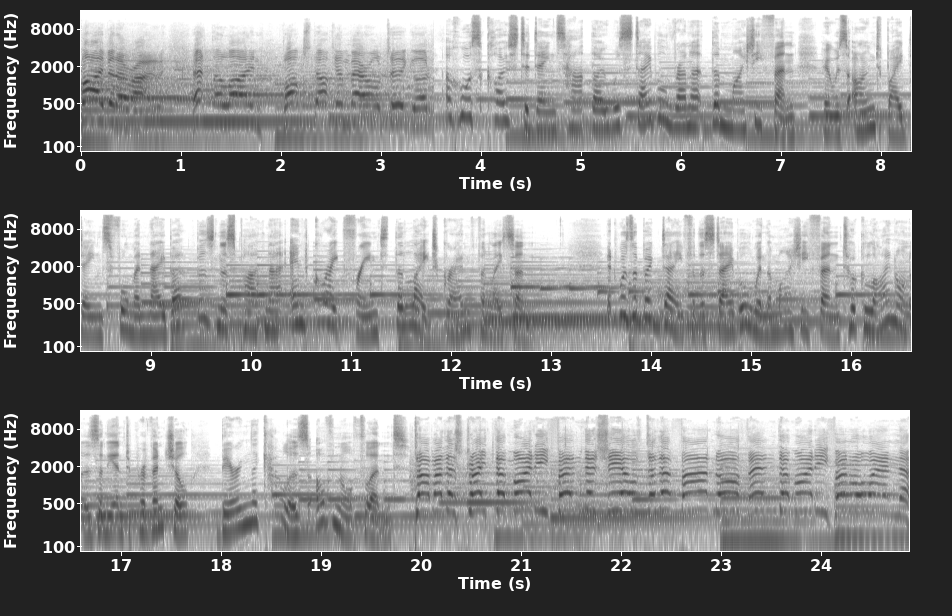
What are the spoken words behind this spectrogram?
five in a row. At the line, lock, stock and barrel, too good. A horse close to Dean's heart, though, was stable runner The Mighty Finn, who was owned by Dean's former neighbour, business partner, and great friend, the late Graham Finlayson. It was a big day for the stable when the Mighty Finn took line honours in the Interprovincial, bearing the colours of Northland. Top of the straight, the mighty Finn, the shields to the far north end, the mighty Finn will win.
